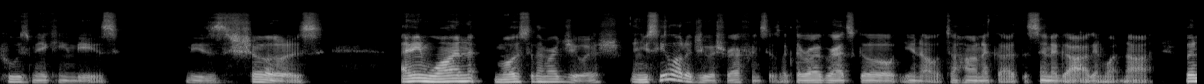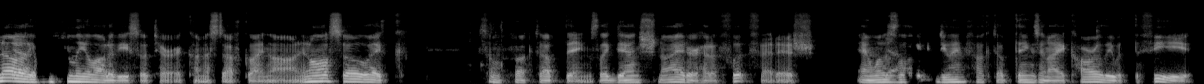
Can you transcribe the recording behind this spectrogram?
who's making these these shows I mean, one, most of them are Jewish, and you see a lot of Jewish references, like the Rugrats go, you know, to Hanukkah at the synagogue and whatnot. But no, Yeah. like definitely a lot of esoteric kind of stuff going on, and also like some fucked up things. Like Dan Schneider had a foot fetish and was Yeah. like doing fucked up things in iCarly with the feet,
